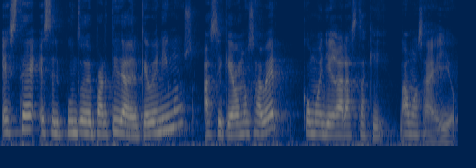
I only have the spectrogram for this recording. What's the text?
Este es el punto de partida del que venimos, así que vamos a ver cómo llegar hasta aquí. Vamos a ello.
